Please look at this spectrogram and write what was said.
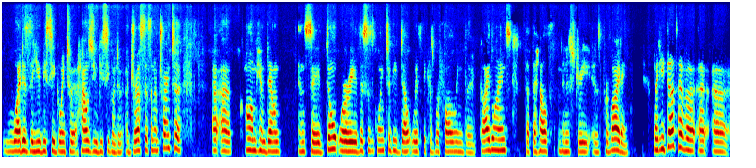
What is the UBC going to, how's UBC going to address this? And I'm trying to uh, uh, calm him down and say, don't worry, this is going to be dealt with because we're following the guidelines that the health ministry is providing. But he does have a, a,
